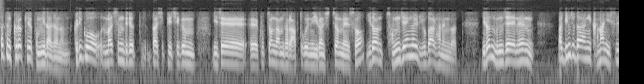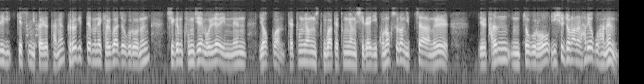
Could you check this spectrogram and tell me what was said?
하여튼 그렇게 봅니다, 저는. 그리고 말씀드렸다시피 지금 이제 국정감사를 앞두고 있는 이런 시점에서 이런 정쟁을 유발하는 것, 이런 문제는 민주당이 가만히 있을 리 있겠습니까? 이렇다면 그러기 때문에 결과적으로는 지금 궁지에 몰려 있는 여권 대통령과 대통령실의 이 곤혹스러운 입장을 다른 쪽으로 이슈 전환을 하려고 하는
